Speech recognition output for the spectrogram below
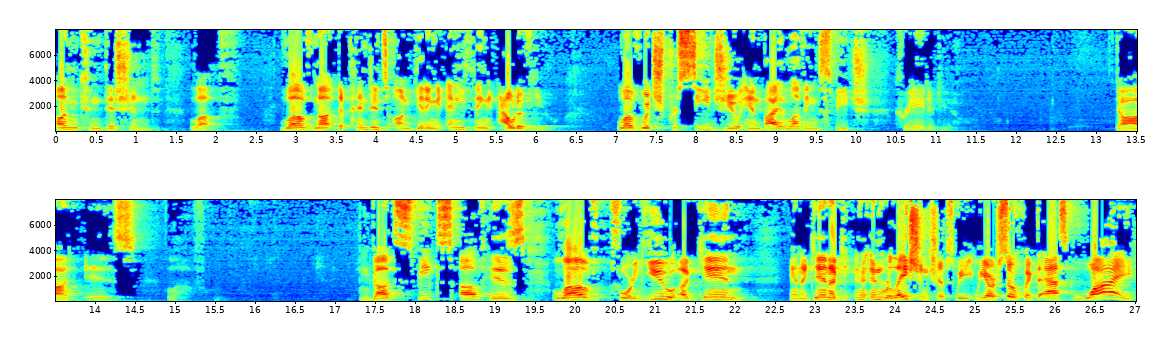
unconditioned love. Love not dependent on getting anything out of you. Love which precedes you and by loving speech created you. God is love. And God speaks of His love for you again and again, in relationships, we, we are so quick to ask, why?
